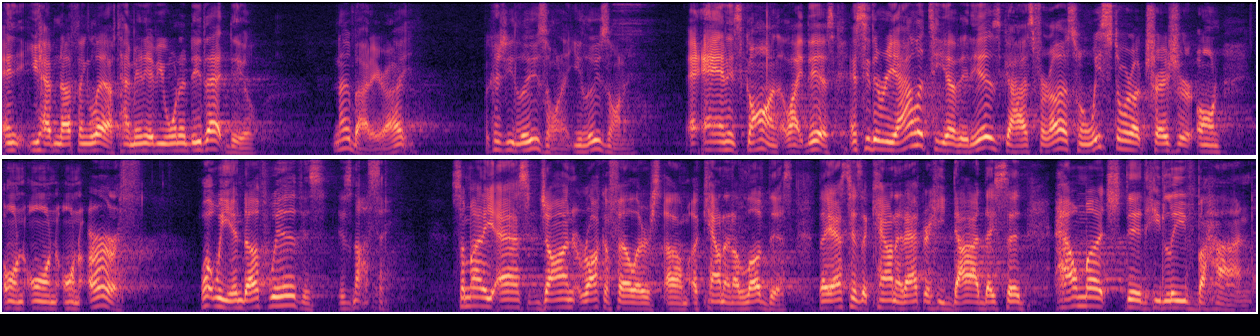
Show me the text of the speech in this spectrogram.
and you have nothing left. How many of you want to do that deal? Nobody, right? Because you lose on it. You lose on it and it's gone like this. And see, the reality of it is, guys, for us, when we store up treasure on, on, on, on earth, what we end up with is, is nothing. Somebody asked John Rockefeller's um, accountant, I love this. They asked his accountant after he died, they said, How much did he leave behind?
